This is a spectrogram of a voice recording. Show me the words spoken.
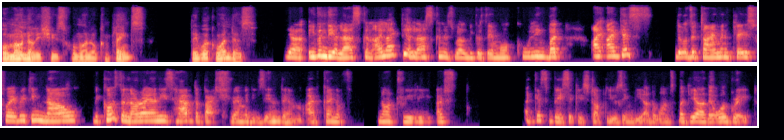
hormonal issues, hormonal complaints they work wonders. Yeah, even the Alaskan. I like the Alaskan as well because they're more cooling. But I, I guess there was a time and place for everything. Now, because the Narayanis have the Bach remedies in them, I've kind of not really, I've, I guess, basically stopped using the other ones. But yeah, they're all great.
